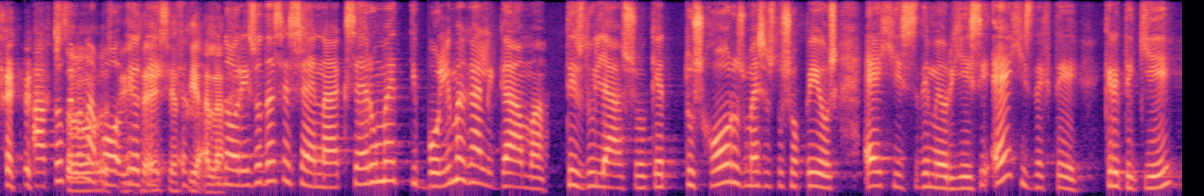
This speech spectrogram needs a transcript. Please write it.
Αυτό θέλω να πω, διότι αυτή, αλλά... γνωρίζοντας εσένα, ξέρουμε την πολύ μεγάλη γκάμα της δουλειάς σου και τους χώρους μέσα στους οποίους έχεις δημιουργήσει, έχεις δεχτεί κριτική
